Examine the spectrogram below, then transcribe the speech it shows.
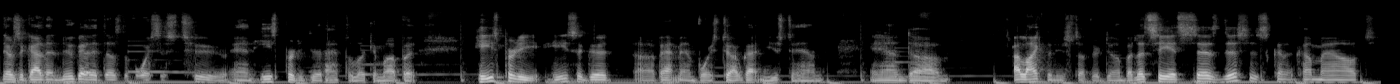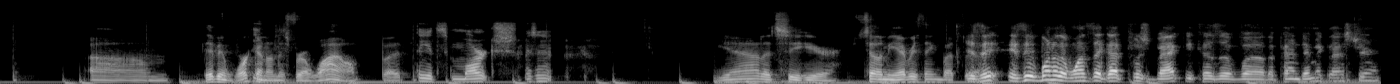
there's a guy that new guy that does the voices too, and he's pretty good. I have to look him up, but he's pretty. He's a good uh, Batman voice too. I've gotten used to him, and um, I like the new stuff they're doing. But let's see, it says this is going to come out. Um, they've been working on this for a while, but I think it's March, isn't it? yeah, let's see here. It's telling me everything but the, Is it is it one of the ones that got pushed back because of uh, the pandemic last year?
